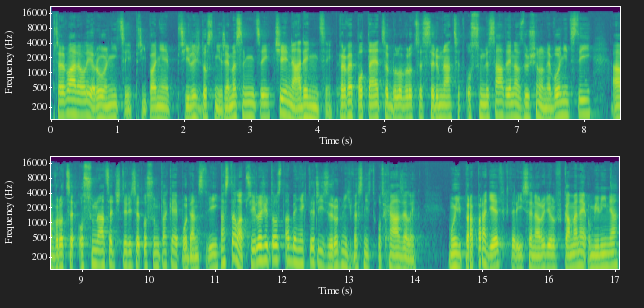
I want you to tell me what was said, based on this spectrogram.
převládali rolníci, případně příležitostní řemeslníci či nádeníci. Prvé poté, co bylo v roce 1781 zrušeno nevolnictví a v roce 1848 také podanství, nastala příležitost, aby někteří z rodných vesnic odcházeli. Můj prapraděd, který se narodil v kamenné Omilína,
